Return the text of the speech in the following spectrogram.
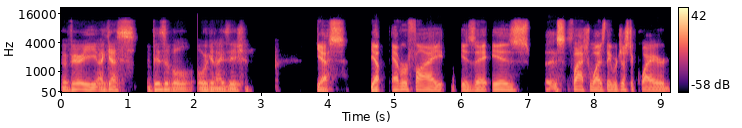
a very, I guess, visible organization. Yes. Yep. Everfi is a is uh, slash was they were just acquired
